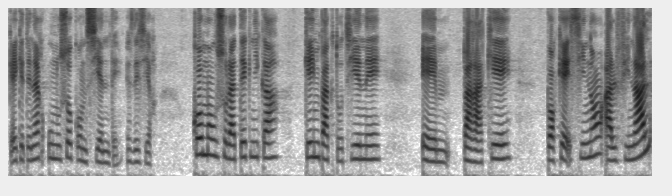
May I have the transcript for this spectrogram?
que hay que tener un uso consciente, es decir, cómo uso la técnica, qué impacto tiene, em, para qué, porque si no, al final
